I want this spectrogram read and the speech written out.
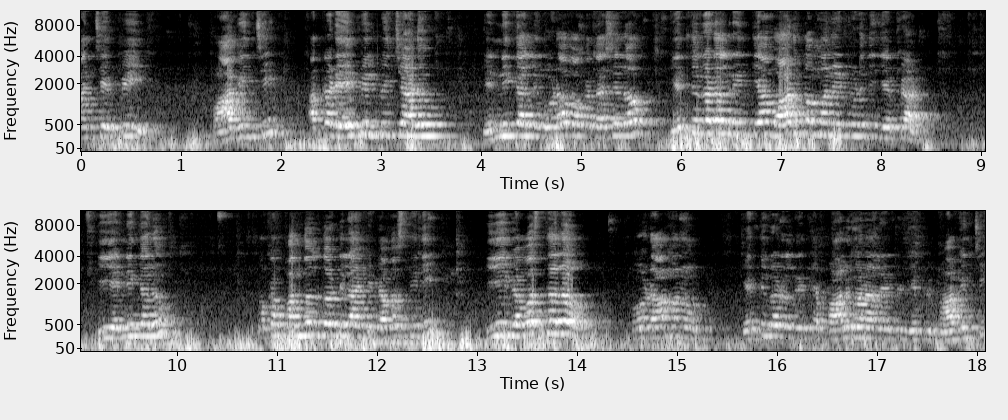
అని చెప్పి భావించి అక్కడ ఏం పిలిపించాడు? ఎన్నికల్ని కూడా ఒక దశలో ఎత్తుగడల రీత్యా వాడుకోమనేటువంటిది చెప్పాడు. ఈ ఎన్నికలు ఒక పందులతోటి లాంటి వ్యవస్థని ఈ వ్యవస్థలో కూడా మనం ఎత్తుగడల రీత్యా పాల్గొనాలని చెప్పి భావించి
